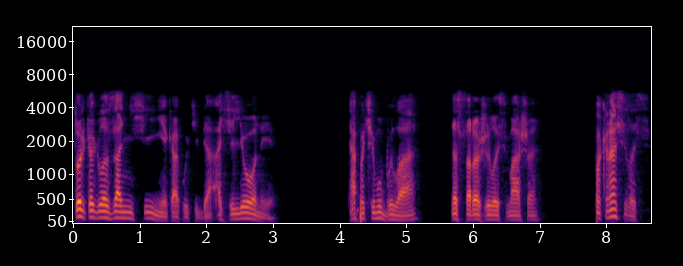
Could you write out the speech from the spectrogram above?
Только глаза не синие, как у тебя, а зеленые. — А почему была? — насторожилась Маша. — Покрасилась?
